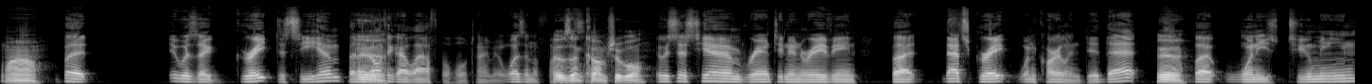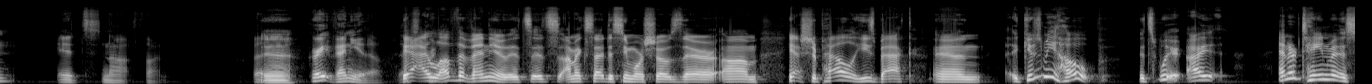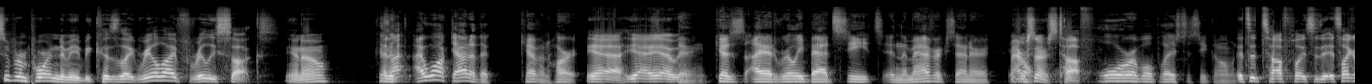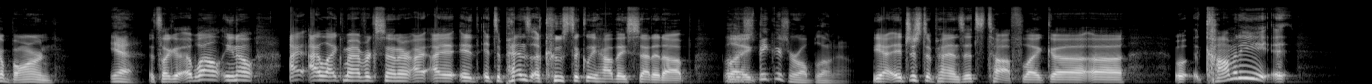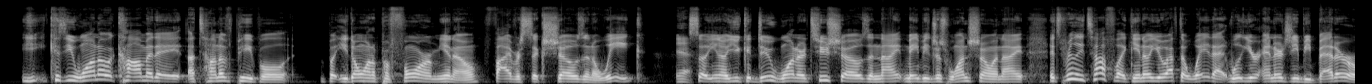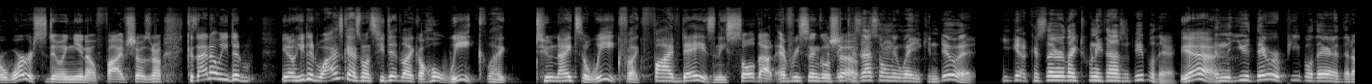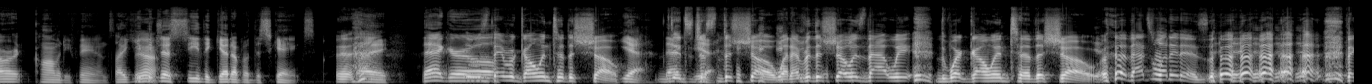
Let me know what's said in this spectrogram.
Wow. but it was a great to see him. But I don't think I laughed the whole time. It wasn't a fun. It was uncomfortable. It was just him ranting and raving. But that's great when Carlin did that. Yeah. But when he's too mean, it's not fun. But Yeah. great venue though. yeah, I love the venue. It's it's I'm excited to see more shows there. Um yeah, Chappelle, he's back and it gives me hope. It's weird. I entertainment is super important to me because like real life really sucks, you know? Because I, I walked out of the Kevin Hart Yeah, yeah, yeah. because I had really bad seats in the Maverik Center. Maverik Center is tough. Horrible place to see comedy. It's a tough place to. It's like a barn. yeah. It's like a, well, you know, I, I like Maverik Center. I, I it, it depends acoustically how they set it up. Well, the like speakers are all blown out. Yeah, it just depends. It's tough. Like uh, uh, comedy, because you, want to accommodate a ton of people, but you don't want to perform, you know, five or six shows in a week. Yeah. So you know you could do one or two shows a night, maybe just one show a night. It's really tough. Like you know you have to weigh that. Will your energy be better or worse doing you know five shows in a row? Because I know he did. You know he did Wise Guys once. He did like a whole week, like two nights a week for like five days, and he sold out every single show. Because that's the only way you can do it. You get because there were like twenty thousand people there. Yeah. and you there were people there that aren't comedy fans. Like you Yeah. could just see the getup of the Skanks. Like that girl. It was they were going to the show. Yeah, that- it's just yeah. the show. Whatever the show is that week, we're going to the show. That's what it is. they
